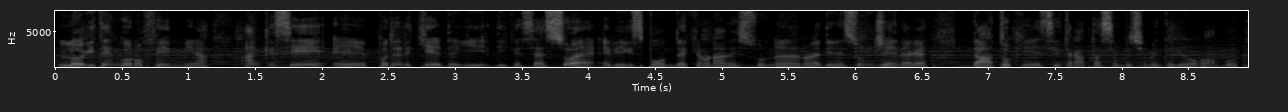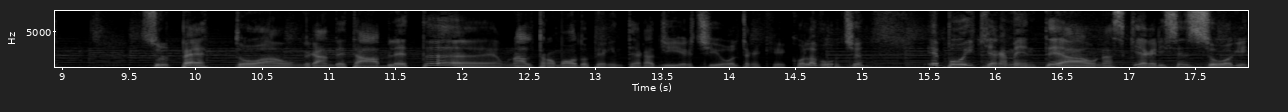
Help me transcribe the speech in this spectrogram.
lo ritengono femmina, anche se eh, potete chiedergli di che sesso è e vi risponde che non, nessun, non è di nessun genere, dato che si tratta semplicemente di un robot. Sul petto ha un grande tablet, eh, un altro modo per interagirci oltre che con la voce, e poi chiaramente ha una schiera di sensori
